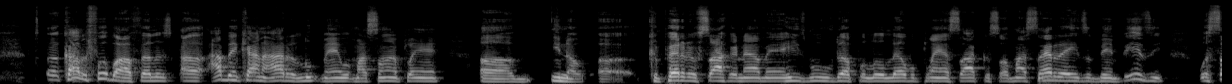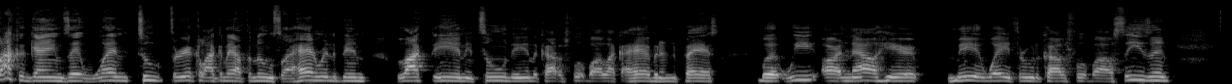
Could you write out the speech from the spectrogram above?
Uh, college football, fellas. Uh, I've been kind of out of the loop, man, with my son playing, um, you know, uh, competitive soccer now, man. He's moved up a little level playing soccer. So my Saturdays have been busy with soccer games at one, two, three o'clock in the afternoon. So I hadn't really been locked in and tuned in to college football like I have been in the past. But we are now here midway through the college football season.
